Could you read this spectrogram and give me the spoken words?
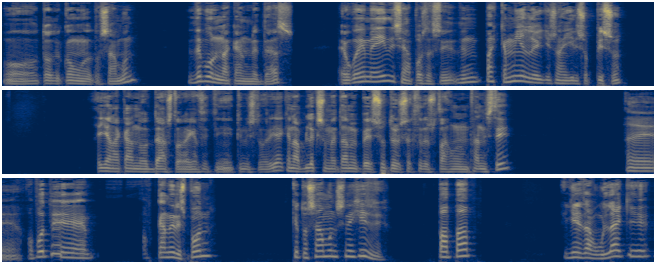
ο, το δικό μου το Σάμον. Δεν μπορούν να κάνουν dash. Εγώ είμαι ήδη σε απόσταση, δεν υπάρχει καμία λογική στο να γυρίσω πίσω για να κάνω dash τώρα για αυτή την, την ιστορία και να μπλέξω μετά με περισσότερους εχθρούς που θα έχουν εμφανιστεί. Ε, οπότε κάνει respawn και το Σάμον συνεχίζει. Παπ, παπ, γίνεται αυγουλάκι,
